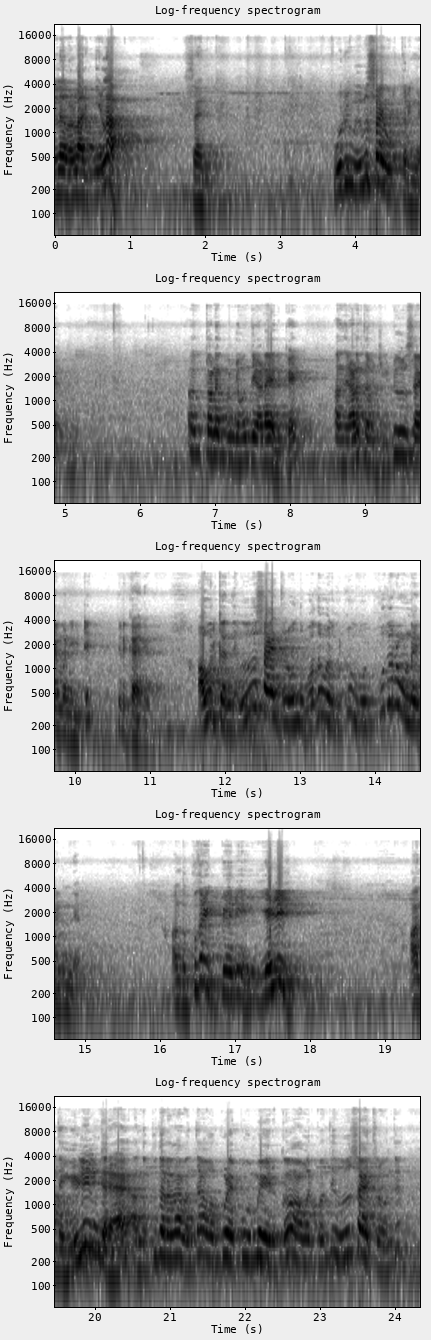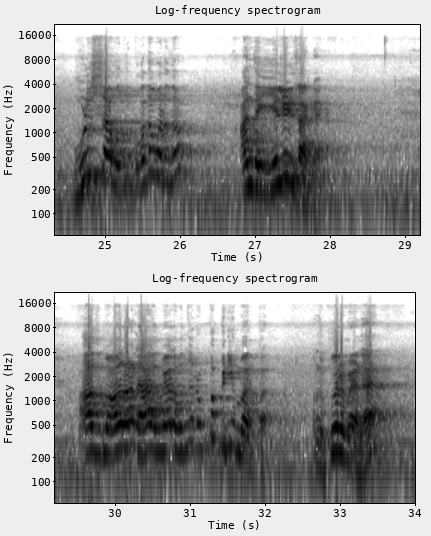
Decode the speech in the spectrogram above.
எல்லாம் நல்லா இருக்கீங்களா? சரி. ஒரு விவசாயி ஒருத்தருங்க. தனக்கு கொஞ்சம் வந்து இடம் இருக்கு. அந்த இடத்த வச்சுக்கிட்டு விவசாயம் பண்ணிக்கிட்டு இருக்காரு. அவருக்கு அந்த விவசாயத்தில் வந்து உதவுறதுக்கு ஒரு குதிரை ஒன்று இருக்குங்க. அந்த குதிரைக்கு பேர் எழில். அந்த எழில்ங்கிற அந்த குதிரை தான் வந்து அவர் கூட எப்பவுமே இருக்கும். அவருக்கு வந்து விவசாயத்தில் வந்து முழுசாக வந்து உதவுறதும் அந்த எழில் தாங்க. அது அதனால் அது மேலே வந்து ரொம்ப பிரியமாக இருப்பார். அந்த குதிரை மேலே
